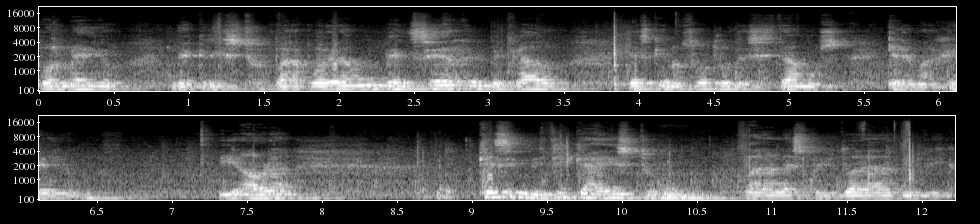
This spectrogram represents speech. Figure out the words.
por medio de Cristo, para poder aún vencer el pecado, es que nosotros necesitamos el Evangelio. Y ahora, ¿qué significa esto para la espiritualidad bíblica?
